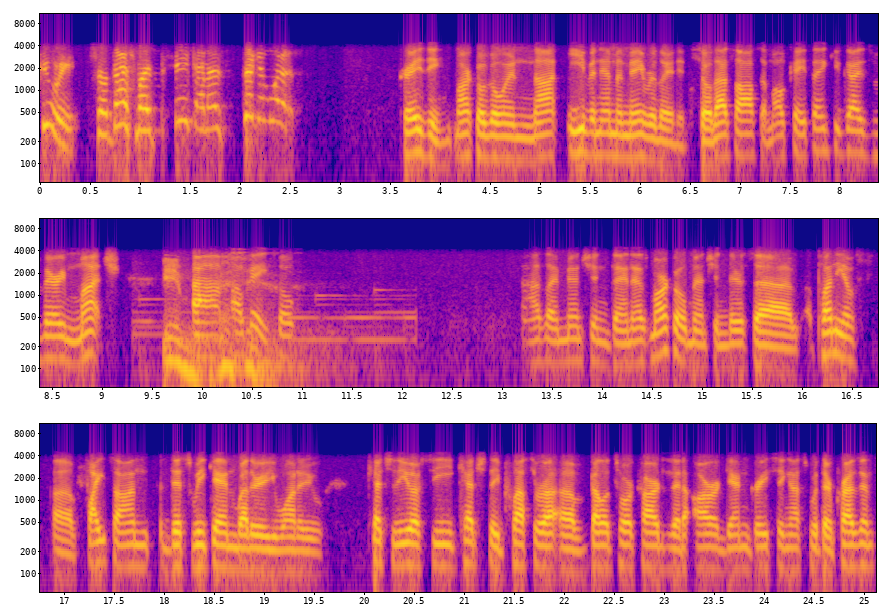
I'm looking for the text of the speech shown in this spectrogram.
Fury, so that's my pick, and I'm sticking with it. Crazy. Marco going not even MMA related. So that's awesome. Okay, thank you guys very much. Um, okay, so as I mentioned and as Marco mentioned, there's uh, plenty of uh, fights on this weekend, whether you want to catch the UFC, catch the plethora of Bellator cards that are again gracing us with their presence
